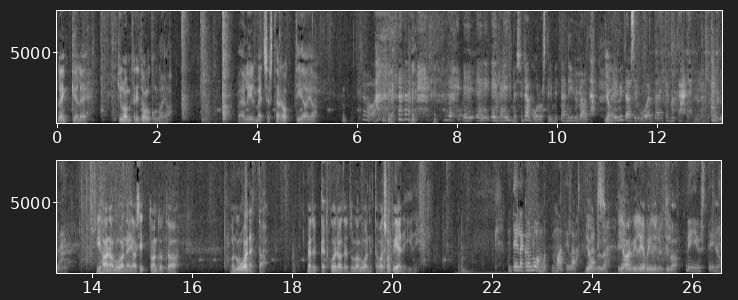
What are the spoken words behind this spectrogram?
Lenkkelee kilometritolkulla ja välillä metsästä rottia ja Joo. ei, ei, eikä ihme, sydän kuulosti nimittäin niin hyvältä. Joo. Ei mitään sivuenta eikä mitään. Kyllä. ihana luonne ja sitten on, tota, on luonnetta. Mä tykkään, että koiralta täytyy tulla luonnetta, vaikka se on pienikin. Niin. Niin teilläkö on luomumaatila Joo, kanssa? kyllä. Ihan vilja viljelytila. Niin justiin. Joo.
